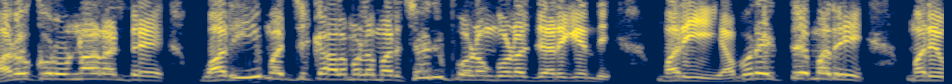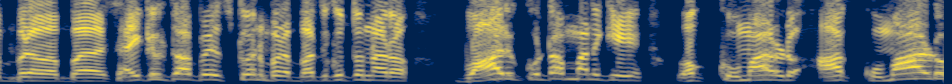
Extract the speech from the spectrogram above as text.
మరొకరు ఉన్నారంటే వారు ఈ మధ్య కాలంలో మరి చనిపోవడం కూడా జరిగింది. మరి ఎవరైతే మరి మరి బ- సైకిల్ షాప్ వేసుకొని బతుకుతున్నారో వారి కుటుంబానికి ఒక కుమారుడు ఆ కుమారుడు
